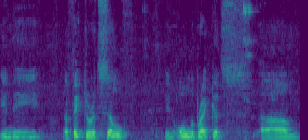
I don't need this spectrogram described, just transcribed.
in the effector itself, in all the brackets, um,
